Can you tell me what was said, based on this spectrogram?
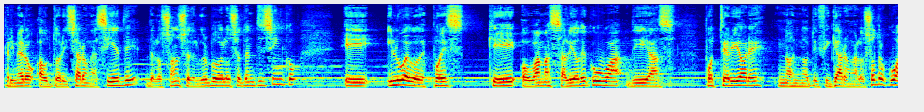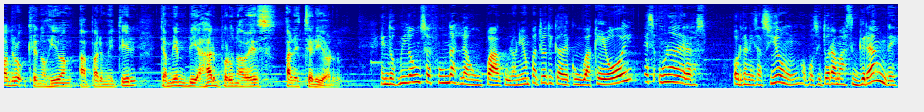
Primero autorizaron a siete de los once del grupo de los 75 y, y luego después que Obama salió de Cuba, días posteriores nos notificaron a los otros cuatro que nos iban a permitir también viajar por una vez al exterior. En 2011 fundas la UNPACU, la Unión Patriótica de Cuba, que hoy es una de las organizaciones opositora más grandes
